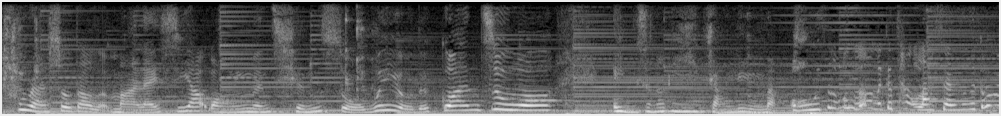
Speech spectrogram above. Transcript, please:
突然受到了马来西亚网民们前所未有的关注哦。哎，你知道那个印象力吗？哦，怎么知道那个唱拉塞那个啊？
